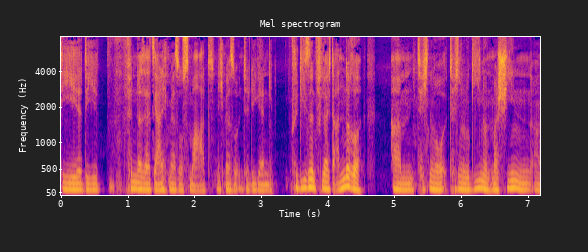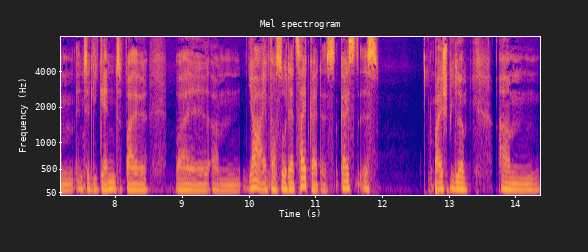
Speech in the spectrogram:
die, die finden das jetzt ja nicht mehr so smart, nicht mehr so intelligent. Für die sind vielleicht andere ähm, Techno Technologien und Maschinen ähm, intelligent, weil, weil ähm, ja einfach so der Zeitgeist ist. Geist ist. Beispiele, ähm,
